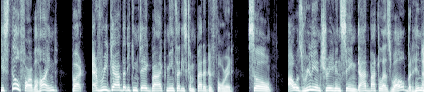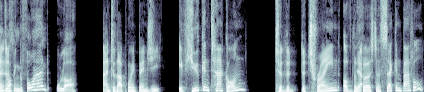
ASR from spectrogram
He's still far behind, but every gap that he can take back means that he's competitive for it. So I was really intrigued in seeing that battle as well, but Hindley And as- dropping beforehand, oolah. And to that point, Benji, if you can tack on to the, the train of the Yeah. first and second battle,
